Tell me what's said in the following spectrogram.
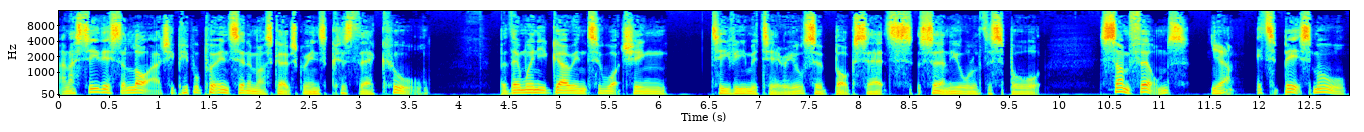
And I see this a lot actually. People put in CinemaScope screens because they're cool. But then when you go into watching TV material, so box sets, certainly all of the sport, some films, Yeah. it's a bit small.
